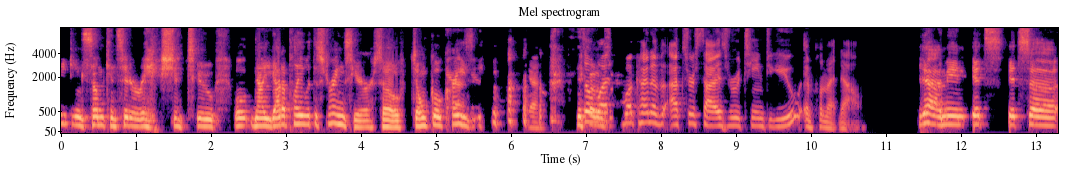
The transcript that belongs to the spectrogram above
taking some consideration to well now you got to play with the strings here so don't go crazy. Yeah. So what what kind of exercise routine do you implement now? Yeah i mean it's it's uh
